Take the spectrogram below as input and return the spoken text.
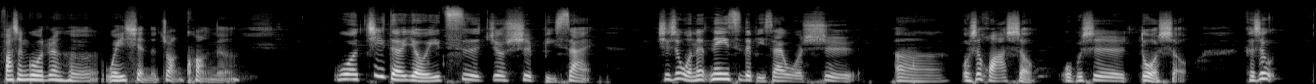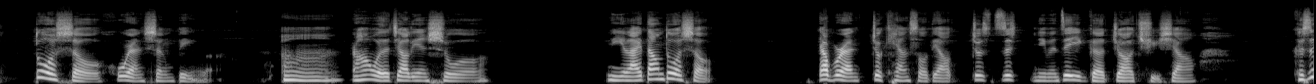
发生过任何危险的状况呢？我记得有一次就是比赛，其实我那那一次的比赛，我是呃我是滑手，我不是舵手，可是舵手忽然生病了，嗯，然后我的教练说：“你来当舵手，要不然就 cancel 掉，就是这你们这一个就要取消。”可是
